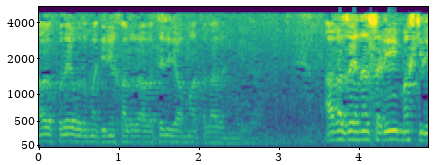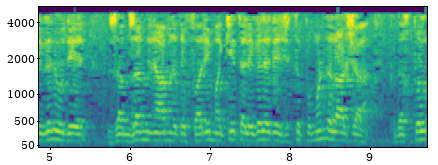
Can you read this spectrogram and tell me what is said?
او خدای وو د مدینه خبر راوتلی او ما تعالی نه ویل هغه زینا سړی مخکې لګلو دی زمزم بن عمرو غفاری مکی ته لګل دی چې په منډه لاړ شه د خپل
